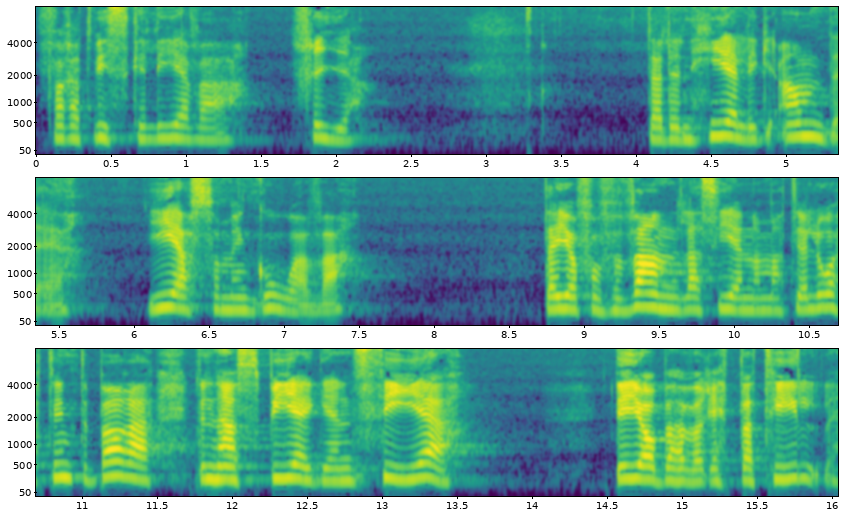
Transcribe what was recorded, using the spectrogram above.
För att vi ska leva fria. Där den helige Ande ges som en gåva där jag får förvandlas genom att jag låter inte bara den här spegeln se det jag behöver rätta till.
